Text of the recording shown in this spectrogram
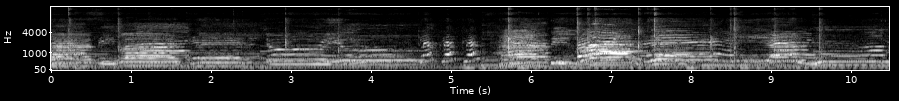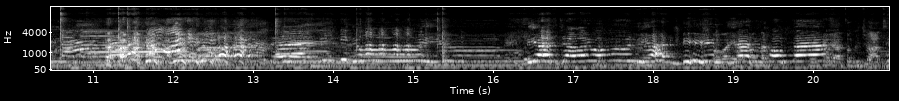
Happy birthday এত কিছু আছে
